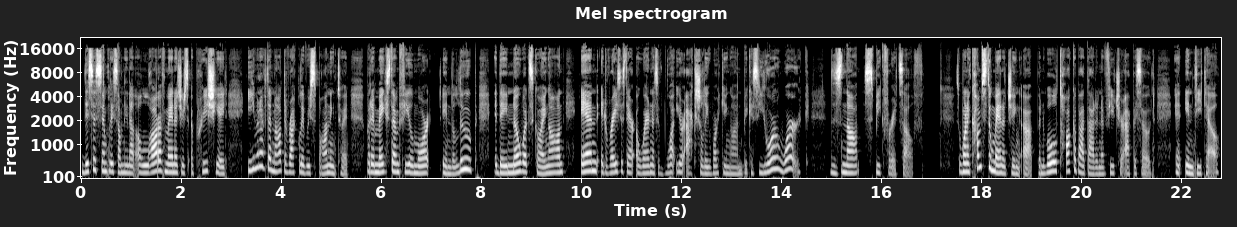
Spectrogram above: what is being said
This is simply something that a lot of managers appreciate, even if they're not directly responding to it, but it makes them feel more in the loop, they know what's going on, and it raises their awareness of what you're actually working on because your work does not speak for itself. So, when it comes to managing up, and we'll talk about that in a future episode in, in detail,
